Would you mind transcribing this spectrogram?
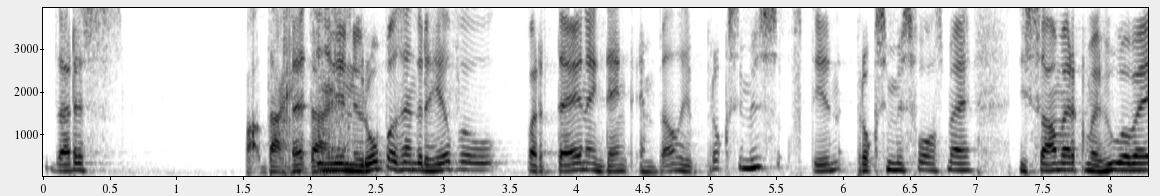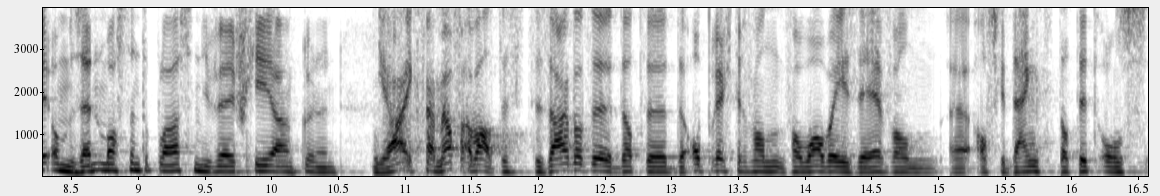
Daar is, Maar daar, eh, daar, Hier in Europa zijn er heel veel partijen, ik denk in België Proximus, of tegen- Proximus volgens mij, die samenwerken met Huawei om zendmasten te plaatsen die 5G aan kunnen. Ja, ik vraag me af. ah, wel, het, is, het is daar dat, de, dat de, de oprichter van, van Huawei zei van... eh, als je denkt dat dit ons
